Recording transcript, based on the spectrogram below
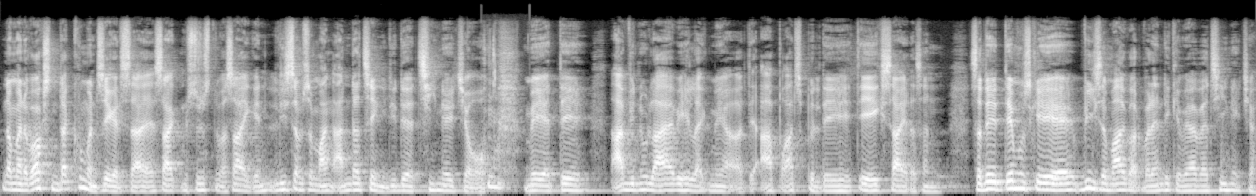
når man er voksen, der kunne man sikkert sagt, at synes, den var sej igen, ligesom så mange andre ting i de der teenageår, ja. med at det, nej, vi nu leger vi heller ikke mere, og det er ah, brætspil, det, det er ikke sejt og sådan. Så det, det måske øh, viser meget godt, hvordan det kan være at være teenager.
